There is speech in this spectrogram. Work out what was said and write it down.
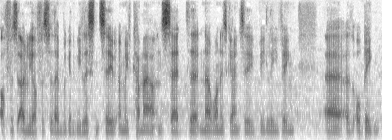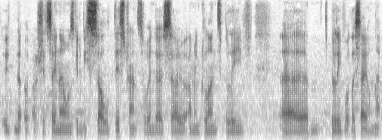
offers only offers for them were going to be listened to, and we've come out and said that no one is going to be leaving uh, or being I should say no one's going to be sold this transfer window. So I'm inclined to believe um, to believe what they say on that.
